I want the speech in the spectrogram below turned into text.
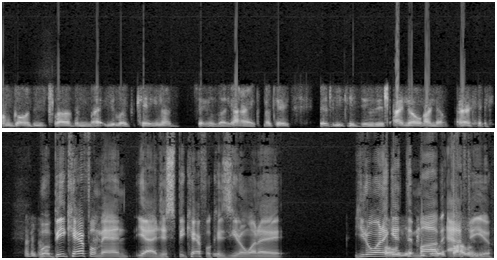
I'm going through stuff, and uh, you look, okay, you know, saying like, all right, okay, if you can do this, I know, I know, all right. Well, be careful, man. Yeah, just be careful because you don't want to. You don't want to Oh, get yeah, the mob after you. me.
